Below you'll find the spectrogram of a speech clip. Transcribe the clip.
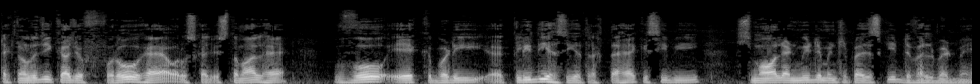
ٹیکنالوجی کا جو فروغ ہے اور اس کا جو استعمال ہے، وہ ایک بڑی کلیدی حیثیت رکھتا ہے کسی بھی اسمال اینڈ میڈیم انٹرپرائز کی ڈیولپمنٹ میں۔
